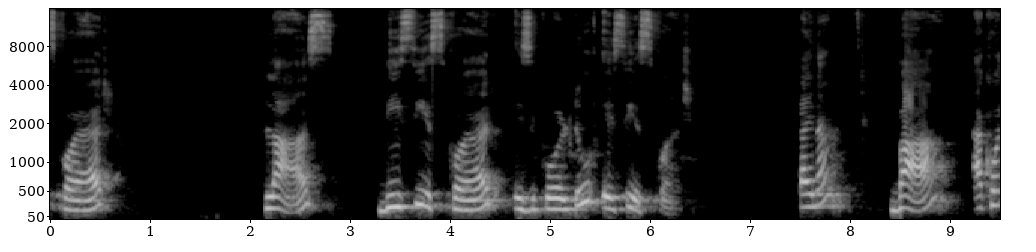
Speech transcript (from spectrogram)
square plus BC square is equal to AC square তাই না? বা এখন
